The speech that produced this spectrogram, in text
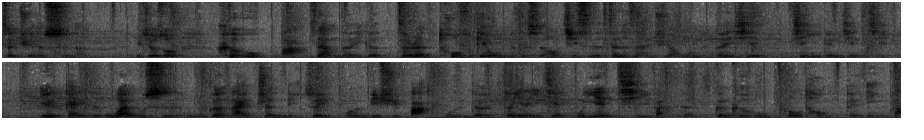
正确的事呢？也就是说，客户把这样的一个责任托付给我们的时候，其实真的是很需要我们的一些建议跟见解。一个概念是无外无私，无更爱真理，所以我们必须把我们的专业的意见不厌其烦的跟客户沟通跟引导。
